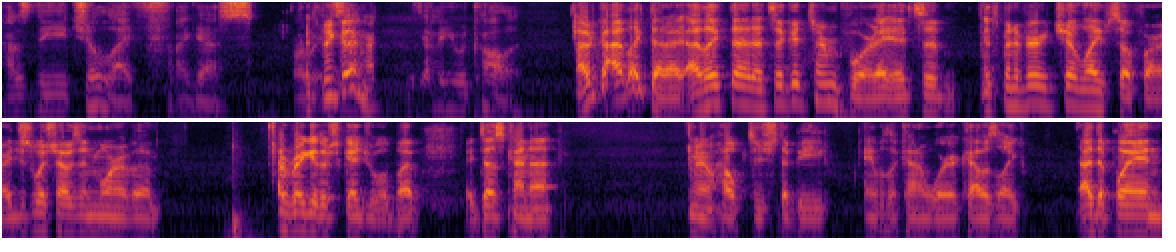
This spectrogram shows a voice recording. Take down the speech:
how's the chill life? I guess. Or It's been is that good. how- Is that how you would call it? I, I like that. I, I like that. It's a good term for it. It's a. It's been a very chill life so far. I just wish I was in more of a a regular schedule, but it does kind of you know help just to be able to kind of work. I was like, I had to plan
